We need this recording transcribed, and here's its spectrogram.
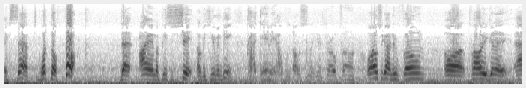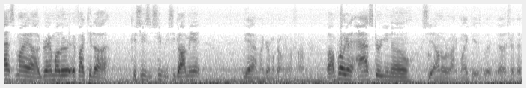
accept what the fuck that I am a piece of shit of a human being. God damn it! I was, I was your throat phone. Oh, I also got a new phone. Uh, probably gonna ask my uh, grandmother if I could, uh, cause she's she she got me it. Yeah, my grandma got me my phone. Uh, I'm probably gonna ask her, you know, shit, I don't know where my mic is, but uh, it's right there.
